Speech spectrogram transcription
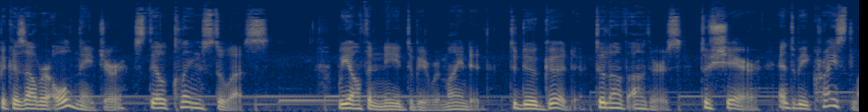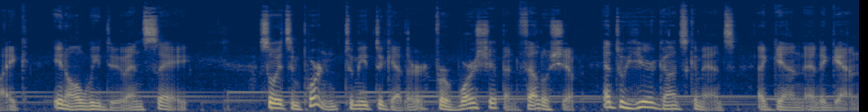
because our old nature still clings to us. We often need to be reminded to do good, to love others, to share, and to be Christ like in all we do and say. So it's important to meet together for worship and fellowship and to hear God's commands again and again.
